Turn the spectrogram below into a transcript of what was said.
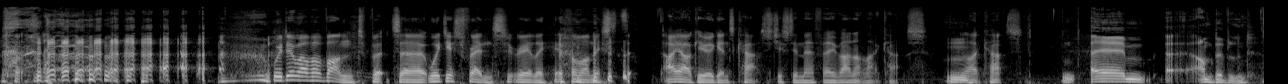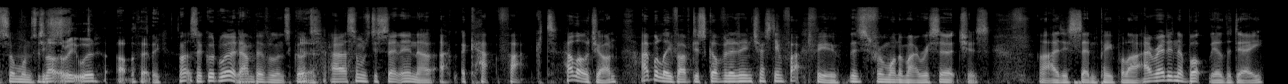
we do have a bond, but uh, we're just friends, really, if I'm honest. I argue against cats just in their favour. I don't like cats. Hmm. You like cats? Um, uh, ambivalent. Someone's Is that just. the right word? Apathetic. That's a good word. Ambivalent's good. Uh, someone's just sent in a, a, a cat fact. Hello, Jon. I believe I've discovered an interesting fact for you. This is from one of my researchers. I just send people out. I read in a book the other day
